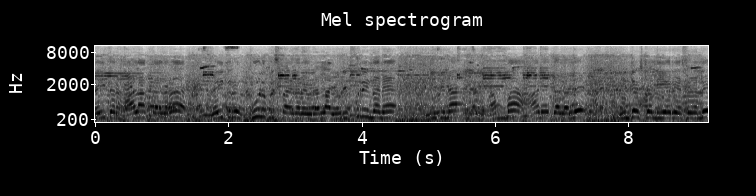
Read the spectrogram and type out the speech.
ರೈತರು ಹಾಳಾಗ್ತಾ ಇದ್ದಾರೆ ರೈತರು ಕೂಳು ಬಿಸ್ತಾ ಇದ್ದಾರೆ ಇವರೆಲ್ಲ. ಇವರಿಬ್ಬರಿಂದನೇ ಈ ದಿನ ನಮ್ಮ ಆನೇಕಲ್ಲಲ್ಲಿ, ಇಂಡಸ್ಟ್ರಿಯಲ್ ಏರಿಯಾಸ್ನಲ್ಲಿ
